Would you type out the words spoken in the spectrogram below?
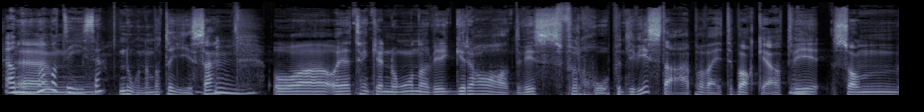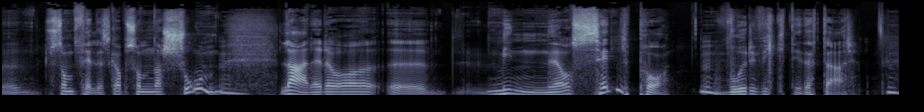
ja, noen har Um, måttet gi seg. Noen har måttet gi seg. Mm. Og, og jeg tenker nå når vi gradvis, forhåpentligvis, da er på vei tilbake, at vi som, som fellesskap, som nasjon, Mm. lærer å uh, minne oss selv på Mm. hvor viktig dette er. Mm.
